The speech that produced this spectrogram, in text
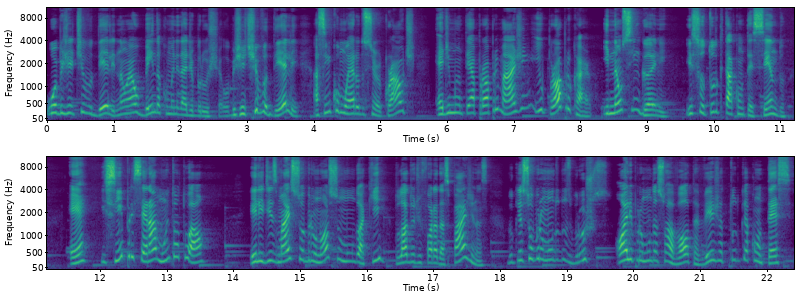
O objetivo dele não é o bem da comunidade bruxa. O objetivo dele, assim como era o do Sr. Crouch, é de manter a própria imagem e o próprio cargo. E não se engane, isso tudo que está acontecendo é e sempre será muito atual. Ele diz mais sobre o nosso mundo aqui, do lado de fora das páginas, do que sobre o mundo dos bruxos. Olhe para o mundo à sua volta, veja tudo que acontece,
